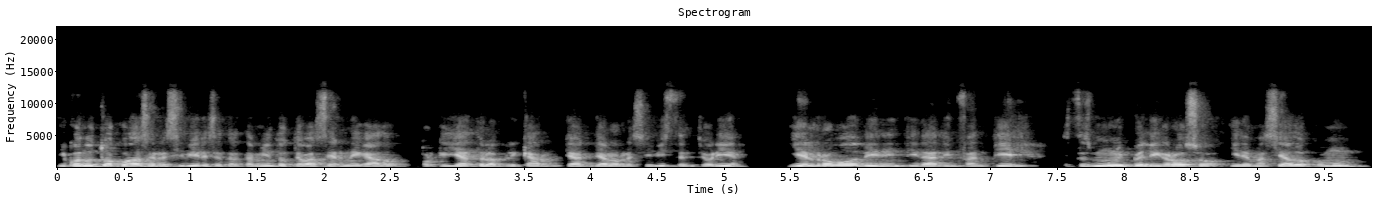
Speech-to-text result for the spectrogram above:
y cuando tú acudas a recibir ese tratamiento te va a ser negado porque ya te lo aplicaron, ya, ya lo recibiste en teoría. Y el robo de identidad infantil, esto es muy peligroso y demasiado común.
